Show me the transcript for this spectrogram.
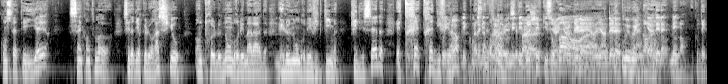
constatés hier, 50 morts. C'est-à-dire que le ratio entre le nombre des malades et le nombre des victimes qui décèdent est très très différent. les contaminations, vous mettez deux chiffres qui ne sont pas. Il y a un délai. Oui, oui, il y a un délai. Mais écoutez,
